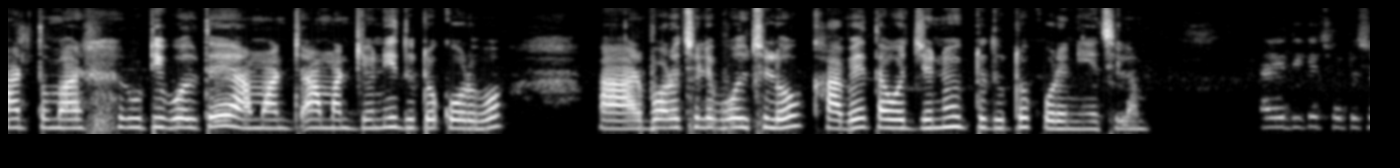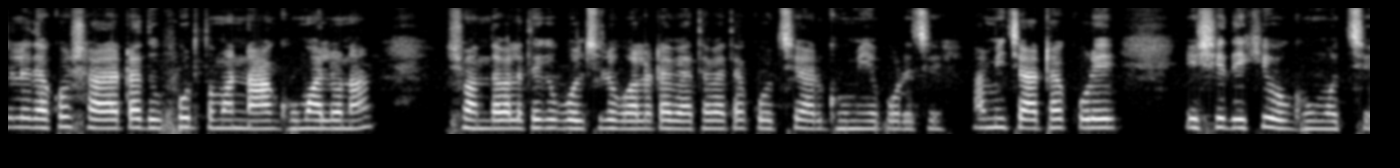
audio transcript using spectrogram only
আর তোমার রুটি বলতে আমার আমার জন্যই দুটো করব। আর বড় ছেলে বলছিল খাবে, তা ওর জন্য একটু দুটো করে নিয়েছিলাম। আর এদিকে ছোট ছেলে দেখো, সারাটা দুপুর তোমার না ঘুমালো না। সন্ধ্যাবেলা থেকে বলছিল গলাটা ব্যথা ব্যথা করছে আর ঘুমিয়ে পড়েছে। আমি চাটা করে এসে দেখি ও ঘুমোচ্ছে।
